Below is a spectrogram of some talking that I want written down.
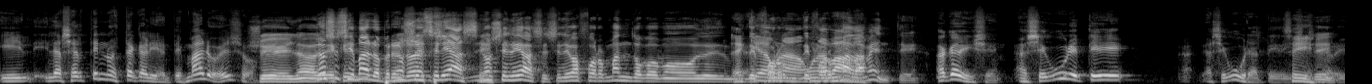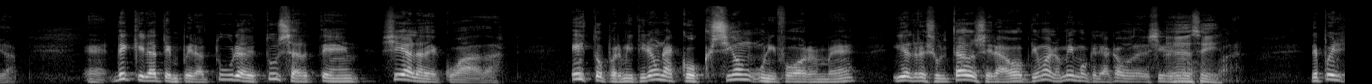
y, la sartén no está caliente. ¿Es malo eso? Sí, no, No es sé si es malo, pero no se le hace. No se le hace, se le va formando como de- una- una deformadamente. Acá dice, asegúrete, asegúrate, dice Sí. en Sí. realidad, eh, de que la temperatura de tu sartén sea la adecuada. Esto permitirá una cocción uniforme y el resultado será óptimo. Es lo mismo que le acabo de decir. Eh, yo. sí. Bueno. Después,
